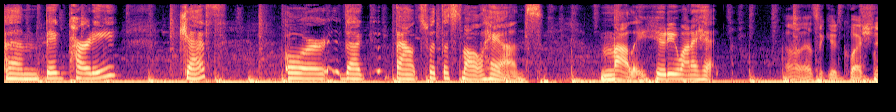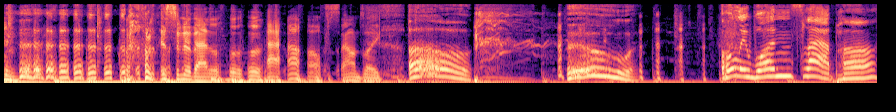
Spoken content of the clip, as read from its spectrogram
Um, Big Party, Jeff, or the bounce with the small hands? Molly, who do you want to hit? Oh, that's a good question. Listen to that laugh. Sounds like Oh. Ooh. Only one slap, huh?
